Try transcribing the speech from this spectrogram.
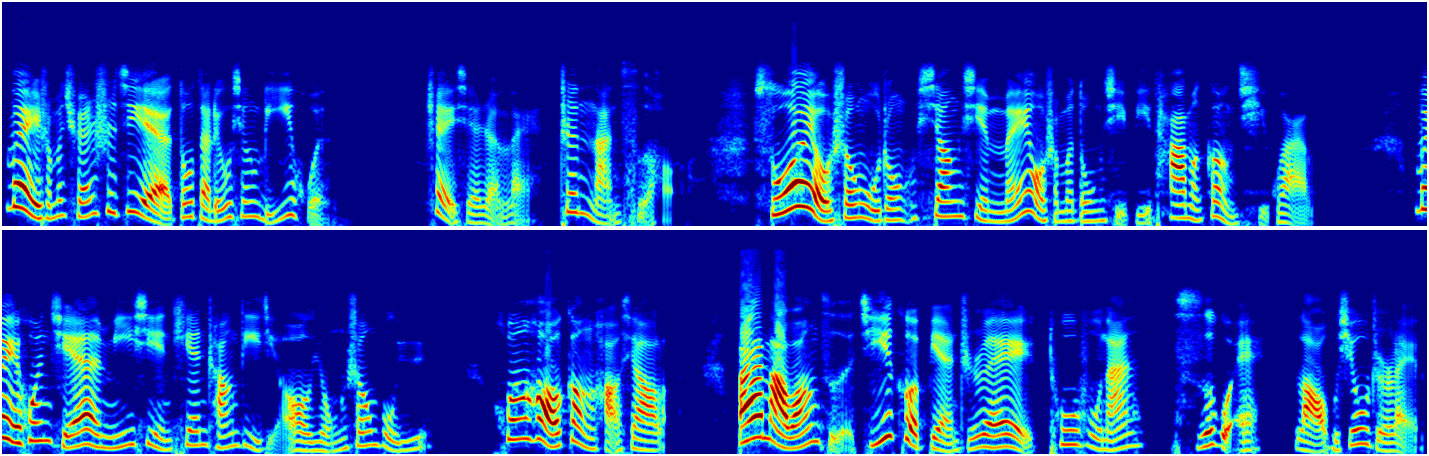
为什么全世界都在流行离婚？这些人类真难伺候。所有生物中，相信没有什么东西比他们更奇怪了。未婚前迷信天长地久、永生不渝，婚后更好笑了。白马王子即刻贬值为秃腹男、死鬼、老不休之类的，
